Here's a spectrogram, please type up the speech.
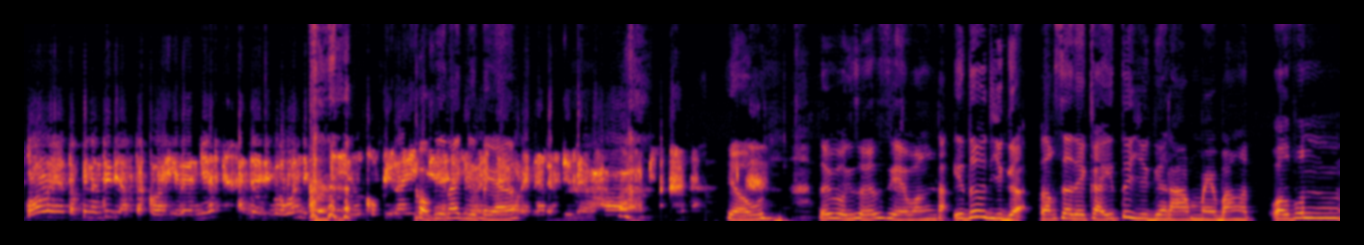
boleh tapi nanti di akte kelahirannya ada di bawah di kecil copyright Copyright gitu ya. Ya ampun, tapi bagus banget sih emang. Itu juga Laksadeka itu juga rame banget. Walaupun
